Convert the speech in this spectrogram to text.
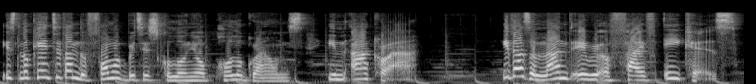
is located on the former British colonial polo grounds in Accra. It has a land area of 5 acres.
